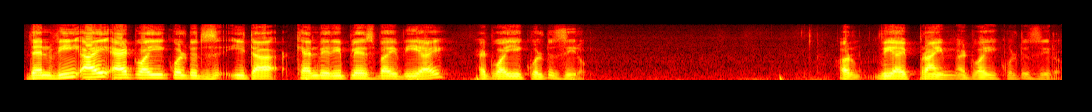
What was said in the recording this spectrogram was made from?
then V i at y equal to eta can be replaced by V i at y equal to 0 or V i prime at y equal to 0.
